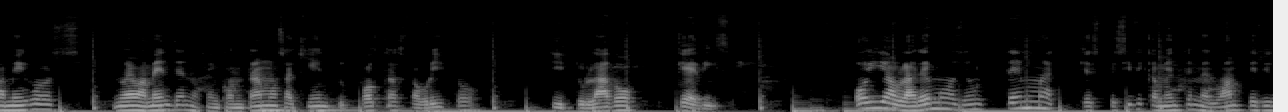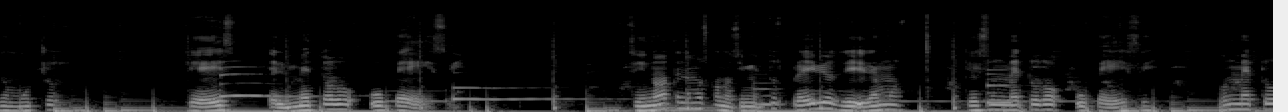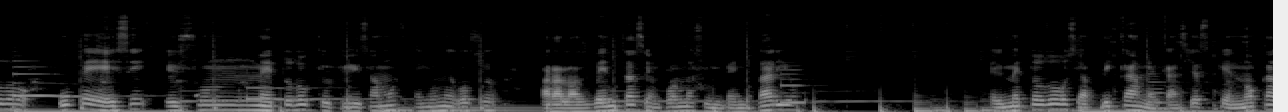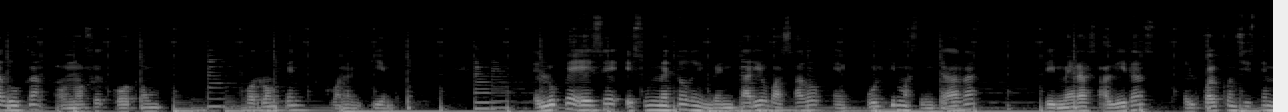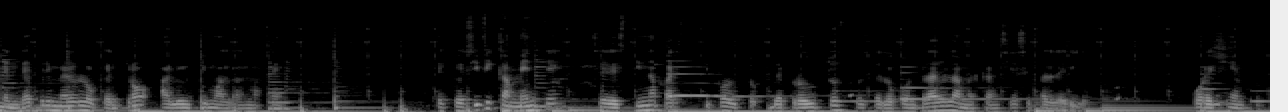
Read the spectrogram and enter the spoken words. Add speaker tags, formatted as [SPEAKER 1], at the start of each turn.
[SPEAKER 1] Hola amigos, nuevamente nos encontramos aquí en tu podcast favorito titulado ¿Qué dice? Hoy hablaremos de un tema que específicamente me lo han pedido muchos, que es el método UPS. Si no tenemos conocimientos previos, diremos que es un método UPS. Un método UPS es un método que utilizamos en un negocio para las ventas en forma de su inventario. El método se aplica a mercancías que no caducan o no se corrompen con el tiempo. El UPS es un método de inventario basado en últimas entradas, primeras salidas, el cual consiste en vender primero lo que entró al último al almacén. Específicamente se destina para este tipo de productos, pues de lo contrario la mercancía se perdería. Por ejemplo,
